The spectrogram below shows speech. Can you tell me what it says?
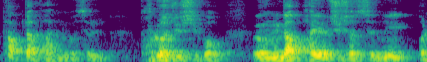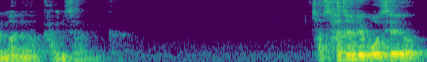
답답한 것을 풀어주시고 응답하여 주셨으니 얼마나 감사합니까? 자 사절에 보세요.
